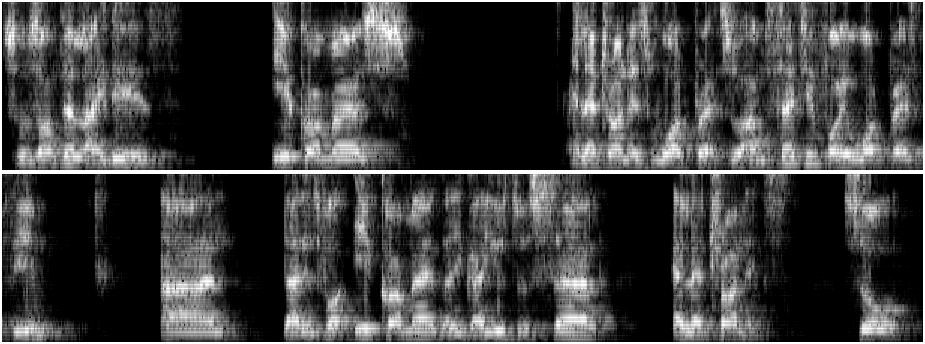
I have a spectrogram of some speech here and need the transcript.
So something like this, e-commerce, electronics, WordPress. So I'm searching for a WordPress theme and that is for e-commerce that you can use to sell electronics. So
